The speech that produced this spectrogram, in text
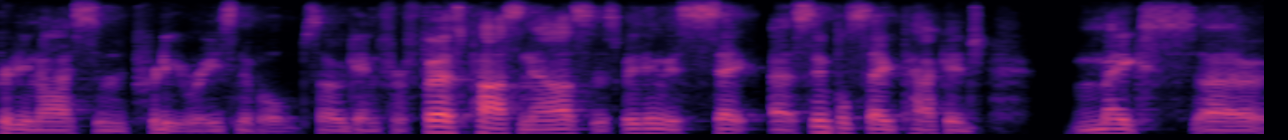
pretty nice and pretty reasonable. So again, for first pass analysis, we think this seg, uh, simple seg package makes uh,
